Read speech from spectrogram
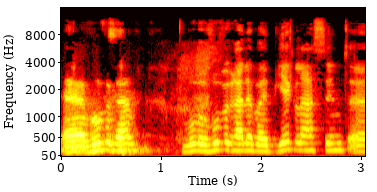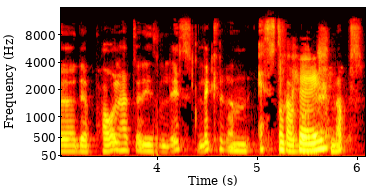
Äh, wo wir gerade wo, wo wir gerade bei Bierglas sind, äh, der Paul hat da diesen le leckeren Estragon-Schnaps.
